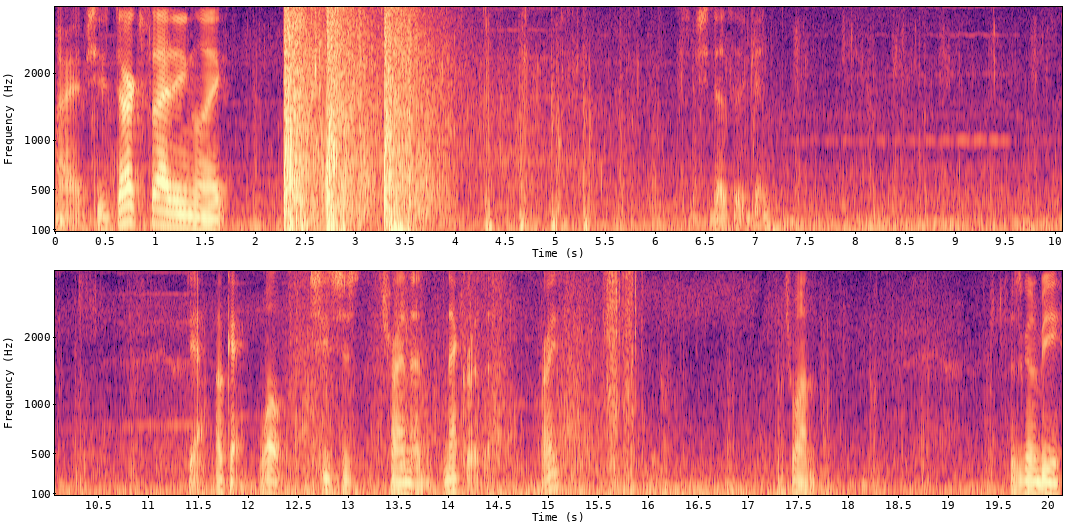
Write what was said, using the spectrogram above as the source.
Alright, if she's dark siding, like. So she does it again. Yeah, okay. Well, she's just trying to necro that, right? Which one? Who's gonna be?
